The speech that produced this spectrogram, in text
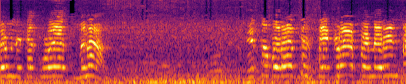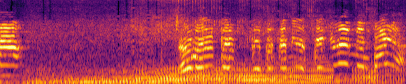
pemilik hak rakyat menang itu berarti segera pemerintah dalam hal ini Pertamina segera membayar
